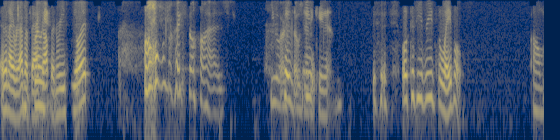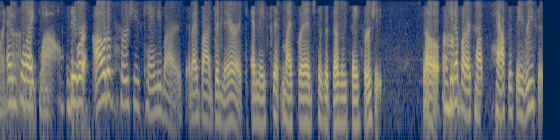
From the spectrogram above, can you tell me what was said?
And then I wrap That's it back up and reseal it. Oh my gosh. You are so dedicated. well, because he reads the labels. Oh my god. And so, like, wow. they were out of Hershey's candy bars, and I bought generic, and they sit in my fridge because it doesn't say Hershey. So Uh-huh. peanut butter cups have to say Reese's.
